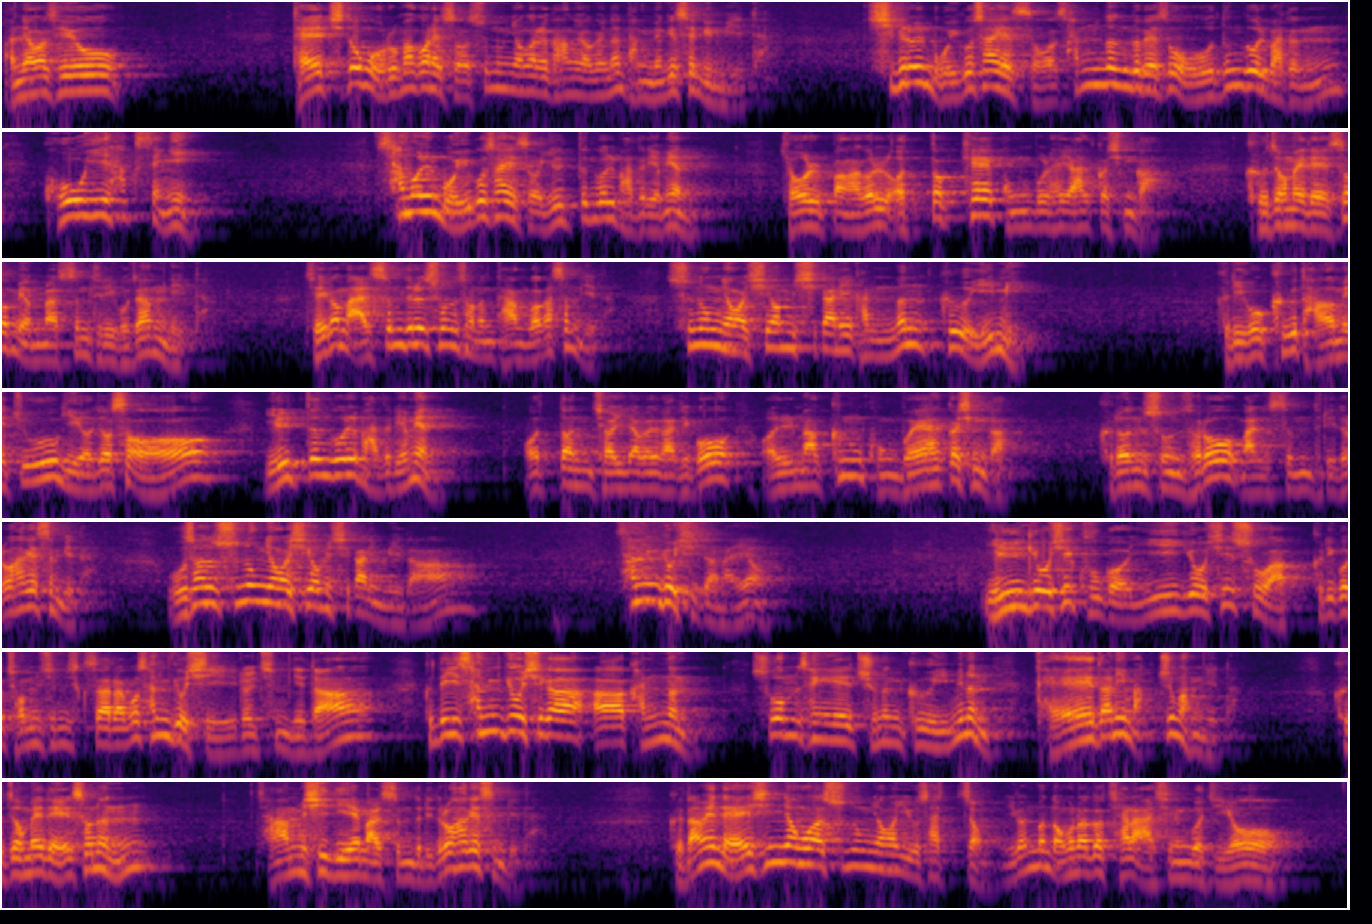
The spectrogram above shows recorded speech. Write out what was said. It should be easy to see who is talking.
Speaker 1: 안녕하세요. 대치동 오르막원에서 수능 영어를 강의하고 있는 박명기 쌤입니다. 11월 모의고사에서 3등급에서 5등급을 받은 고2 학생이 3월 모의고사에서 1등급을 받으려면 겨울방학을 어떻게 공부를 해야 할 것인가 그 점에 대해서 몇 말씀 드리고자 합니다. 제가 말씀드릴 순서는 다음과 같습니다. 수능 영어 시험 시간이 갖는 그 의미 그리고 그 다음에 쭉 이어져서 1등급을 받으려면 어떤 전략을 가지고 얼마큼 공부해야 할 것인가 그런 순서로 말씀드리도록 하겠습니다. 우선 수능 영어 시험 시간입니다. 3교시잖아요. 1교시 국어, 2교시 수학, 그리고 점심 식사라고 3교시를 칩니다. 근데 이 3교시가 갖는 수험생에게 주는 그 의미는 대단히 막중합니다. 그 점에 대해서는 잠시 뒤에 말씀드리도록 하겠습니다. 그 다음에 내신 영어와 수능 영어 유사점. 이건 뭐 너무나도 잘 아시는 거지요.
